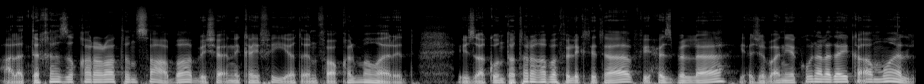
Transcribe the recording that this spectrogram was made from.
على اتخاذ قرارات صعبة بشأن كيفية إنفاق الموارد. إذا كنت ترغب في الاكتتاب في حزب الله، يجب أن يكون لديك أموال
